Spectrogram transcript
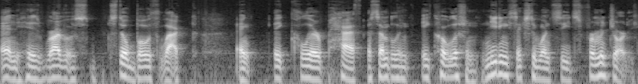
and his rivals still both lack an, a clear path assembling a coalition needing 61 seats for majority.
